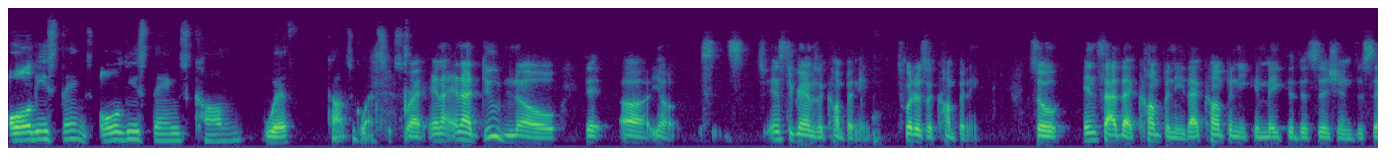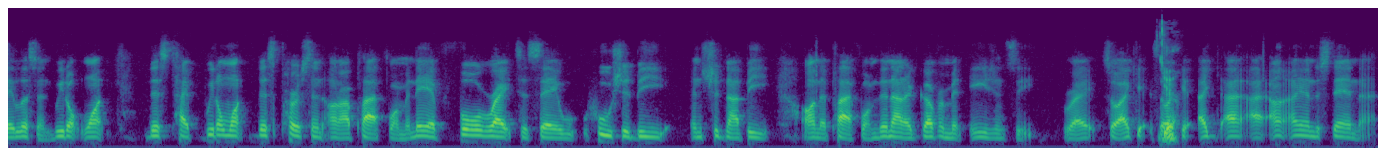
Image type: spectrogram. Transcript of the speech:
All these things, all these things come with consequences. Right. And I, and I do know that uh, you know Instagram is a company, Twitter's a company. So inside that company, that company can make the decision to say, listen, we don't want this type, we don't want this person on our platform, and they have full right to say who should be and should not be on the platform. They're not a government agency, right? So I get, so yeah. I, get, I, I, I understand that,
